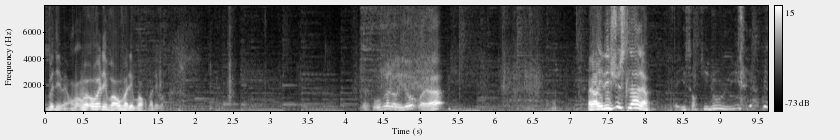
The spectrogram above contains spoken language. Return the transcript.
Venez, on on va aller voir, on va aller voir, on va aller voir. Il faut ouvrir le rideau, voilà. Alors il est juste là, là. Il est sorti d'où lui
